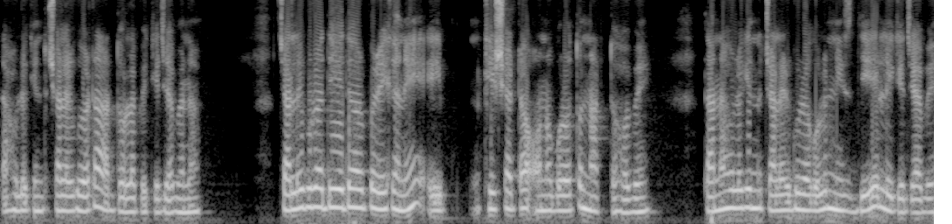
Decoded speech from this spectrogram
তাহলে কিন্তু চালের গুঁড়াটা আর দলা পেকে যাবে না। চালের গুঁড়া দিয়ে দেওয়ার পরে এখানে এই খেসাটা অনবরত নাড়তে হবে। তা না হলে কিন্তু চালের গুঁড়াগুলো নিচ দিয়ে লেগে যাবে।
